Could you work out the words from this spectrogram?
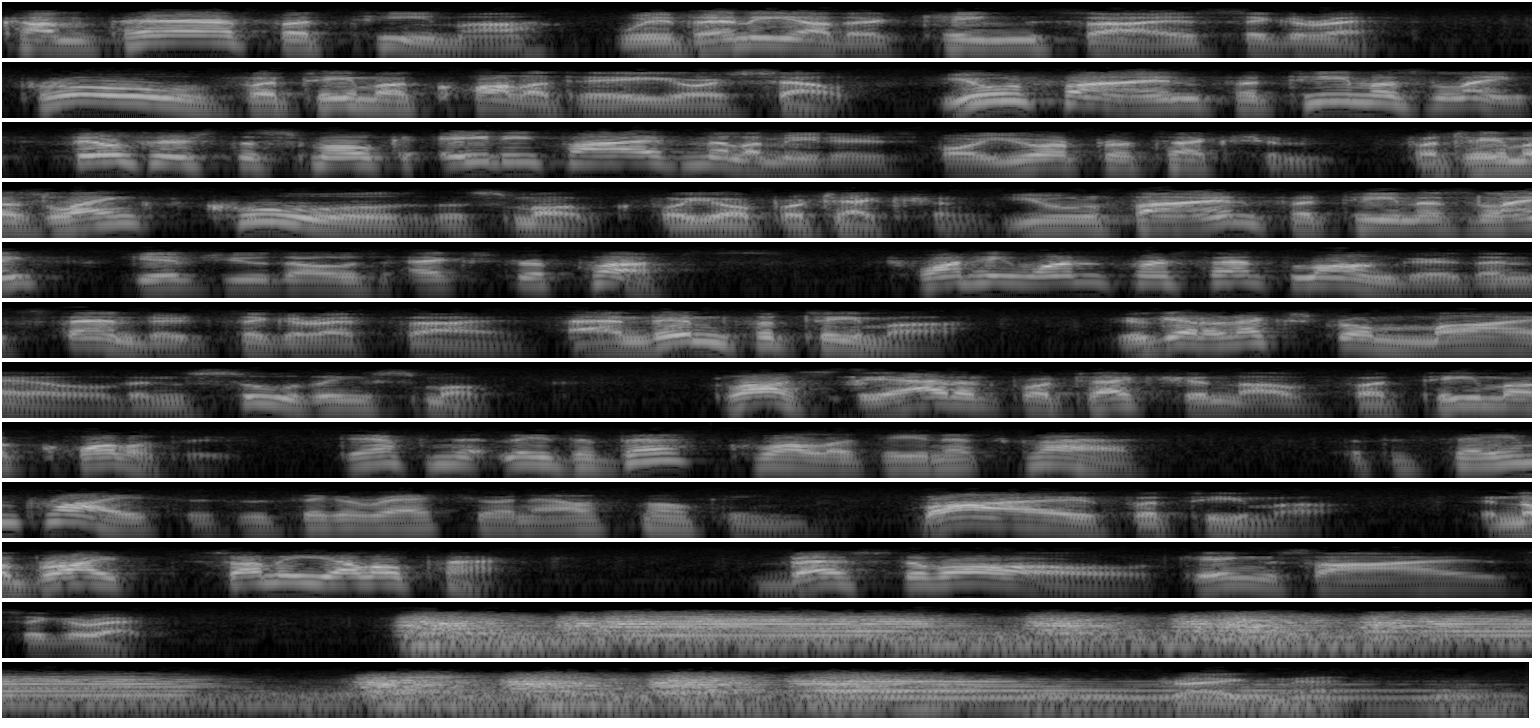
Compare Fatima with any other king size cigarette. Prove Fatima quality yourself. You'll find Fatima's length filters the smoke 85 millimeters for your protection. Fatima's length cools the smoke for your protection. You'll find Fatima's length gives you those extra puffs, 21% longer than standard cigarette size. And in Fatima, you get an extra mild and soothing smoke, plus the added protection of Fatima quality. Definitely the best quality in its class, but the same price as the cigarette you're now smoking. Buy Fatima in the bright, sunny yellow pack. Best of all, king size cigarettes.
